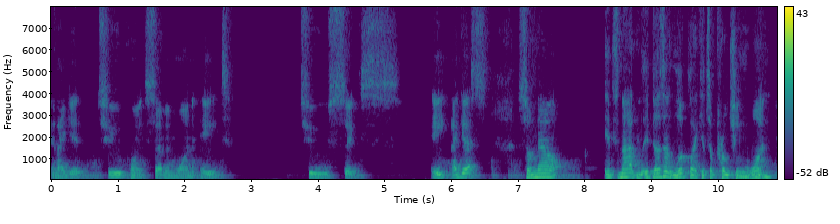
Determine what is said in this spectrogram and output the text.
And I get 2.718268, I guess. So now it's not, it doesn't look like it's approaching one.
